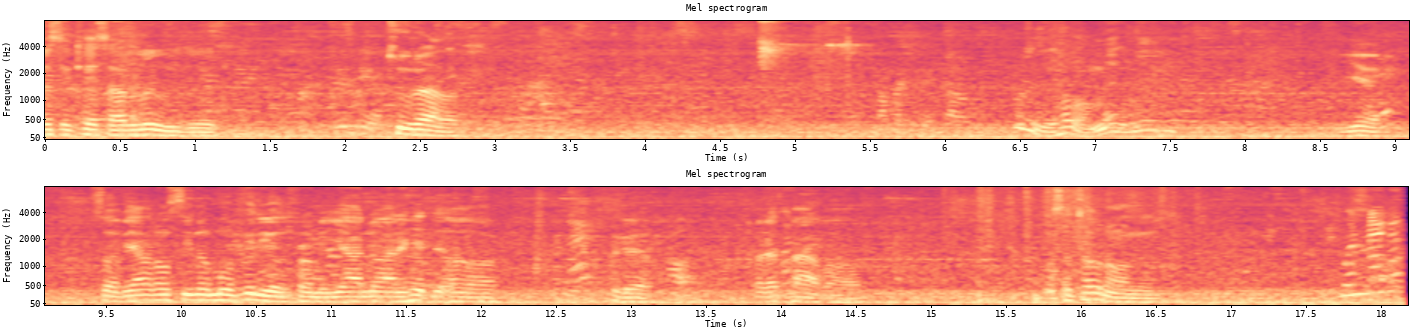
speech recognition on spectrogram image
Just in case I lose this. Two dollars. What is it? Hold on, Mega Man? Yeah. So if y'all don't see no more videos from me, y'all know how to hit the uh look at that. Oh, that's five ball. What's the total on this? One mega? Uh,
